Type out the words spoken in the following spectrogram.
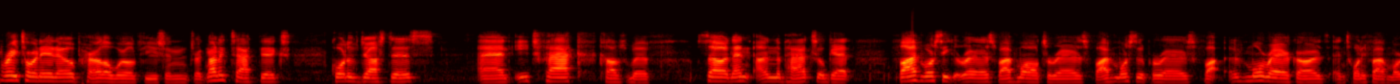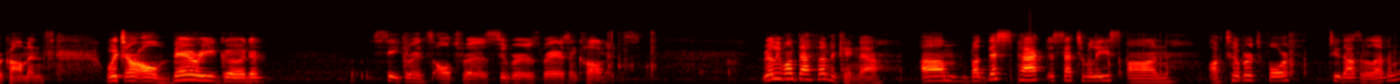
Ray Tornado, Parallel World Fusion, Dragonic Tactics, Court of Justice, and each pack comes with, so then in the packs you'll get 5 more secret rares, 5 more ultra rares, 5 more super rares, 5 more rare cards, and 25 more commons, which are all very good secrets, ultras, supers, rares, and commons. Really want that Thunder King now. Um, but this pack is set to release on October 4th, 2011.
